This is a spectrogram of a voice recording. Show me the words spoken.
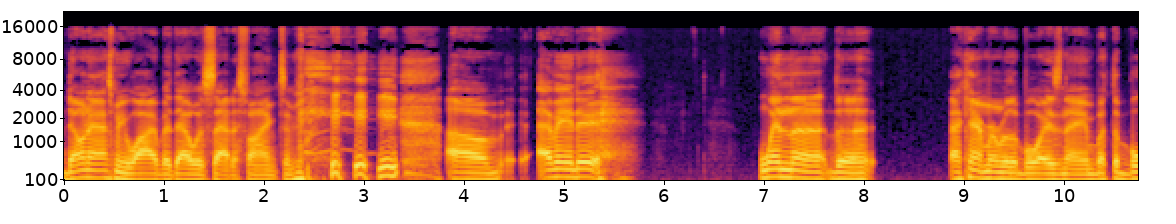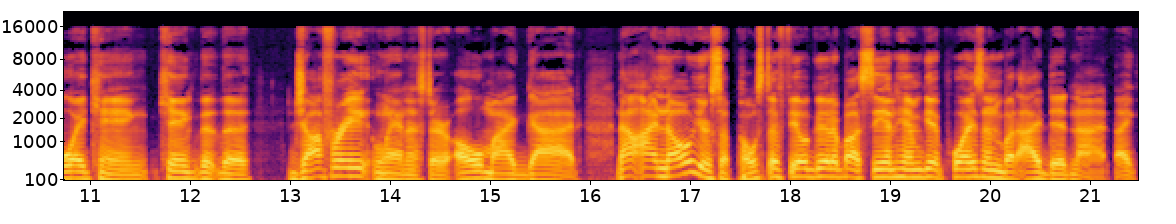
Don't ask me why, but that was satisfying to me. um, I mean, when the the I can't remember the boy's name, but the boy king, king the the Joffrey Lannister. Oh my God. Now, I know you're supposed to feel good about seeing him get poisoned, but I did not. Like,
